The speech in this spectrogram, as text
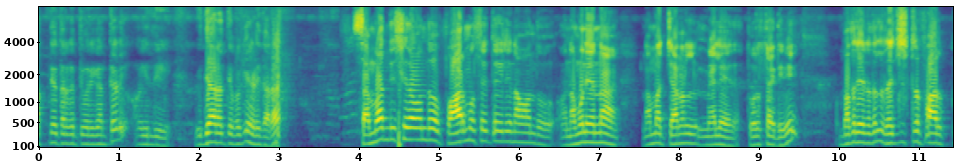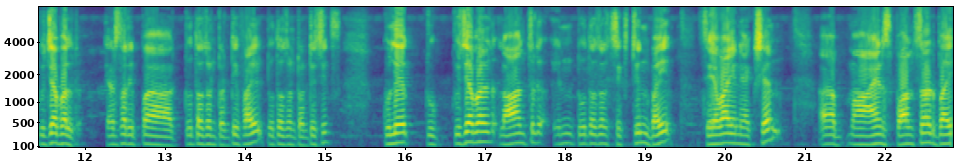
ಹತ್ತನೇ ತರಗತಿವರೆಗೆ ಅಂತೇಳಿ ಇಲ್ಲಿ ವಿದ್ಯಾರ್ಥಿ ಬಗ್ಗೆ ಹೇಳಿದ್ದಾರೆ. ಸಂಬಂಧಿಸಿದ ಒಂದು ಫಾರ್ಮು ಸಹಿತ ಇಲ್ಲಿ ನಾವೊಂದು ನಮೂನೆಯನ್ನು ನಮ್ಮ ಚಾನಲ್ ಮೇಲೆ ತೋರಿಸ್ತಾ ಇದ್ದೀವಿ. ಮೊದಲೇನದಲ್ಲಿ ರಿಜಿಸ್ಟರ್ ಫಾರ್ ಕ್ವಿಜಬಲ್ ಎರಡು ಸಾವಿರದ ಇಪ್ಪ two thousand twenty five two thousand twenty six ಕುಲೆ Quizable launched in two thousand sixteen by Seva in action and sponsored by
